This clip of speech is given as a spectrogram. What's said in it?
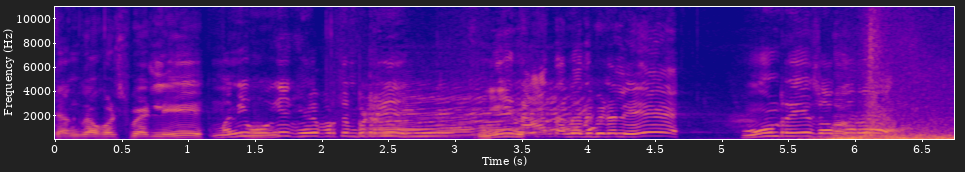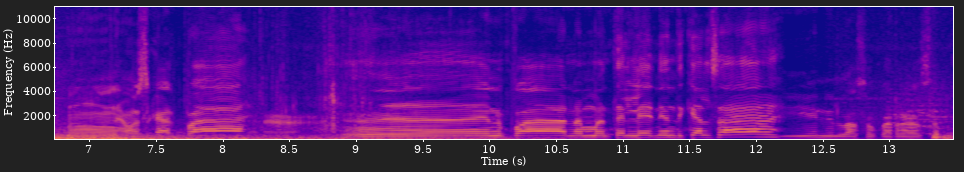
ಡಂಗ್ರ ಹೊಡ್ಸ್ಬೇಡ್ಲಿ. ಮನೆಗೆ ಹೋಗಿ ಹೇಳ್ಬಿಡ್ತೇನೆ ಬರ್ತೇನೆ ಬಿಡ್ರಿ. ನೀ ನಾ ಅನ್ನೋದು ಬಿಡಲಿ. ಹ್ಞೂ ರೀ ಸೌಕರ ಹ್ಮ್ ನಮಸ್ಕಾರಪ್ಪ. ಆ, ಏನಪ್ಪ ನಮ್ಮಂತಲ್ಲೇ ನಿಂದ ಕೆಲಸ? ಏನಿಲ್ಲ ಸೌಕರ್ಯ ಸ್ವಲ್ಪ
